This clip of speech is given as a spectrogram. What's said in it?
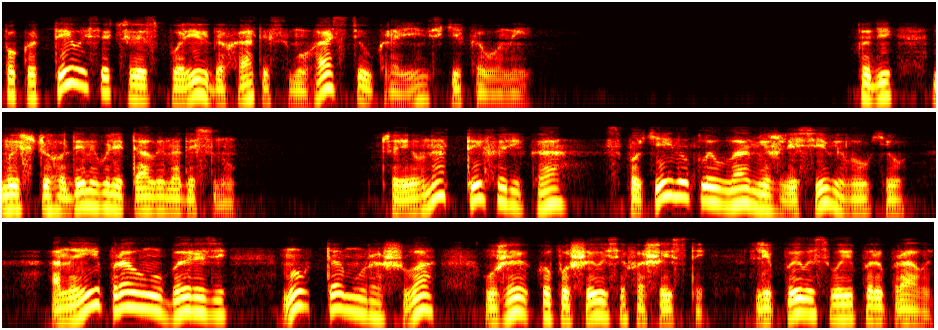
покотилися через поріг до хати смугасті українські кавуни. Тоді ми щогодини вилітали на Десну. Чарівна тиха ріка спокійно пливла між лісів і луків, а на її правому березі, мов та мурашва, уже копошилися фашисти, ліпили свої переправи.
